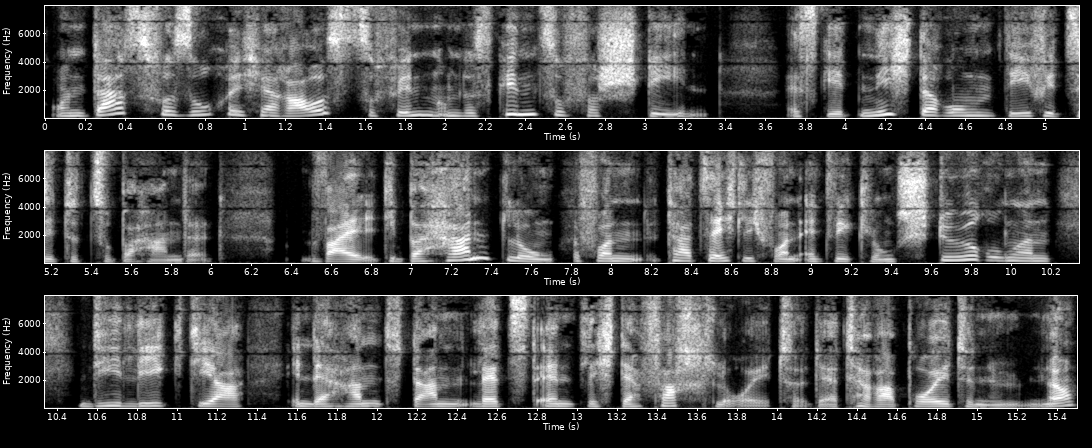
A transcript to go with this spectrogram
Und das versuche ich herauszufinden, um das Kind zu verstehen. Es geht nicht darum, Defizite zu behandeln, weil die Behandlung von tatsächlich von Entwicklungsstörungen, die liegt ja in der Hand dann letztendlich der Fachleute, der Therapeutinnen. Ne?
